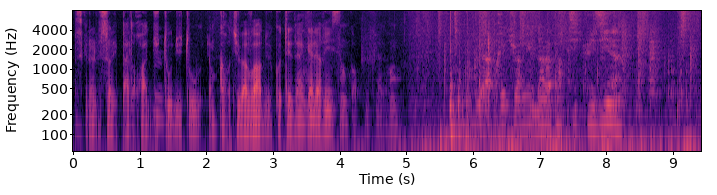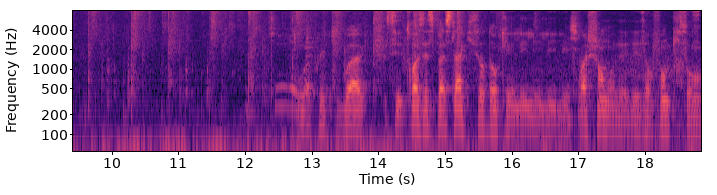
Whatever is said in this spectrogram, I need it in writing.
Parce que là, le sol n'est pas droit du Mm. tout, du tout. Et encore, tu vas voir du côté de la galerie, c'est encore plus flagrant. Et puis après, tu arrives dans la partie cuisine. Où après tu vois ces trois espaces-là qui sont donc les, les, les, les- les Les trois chambres. des, enfants qui sont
